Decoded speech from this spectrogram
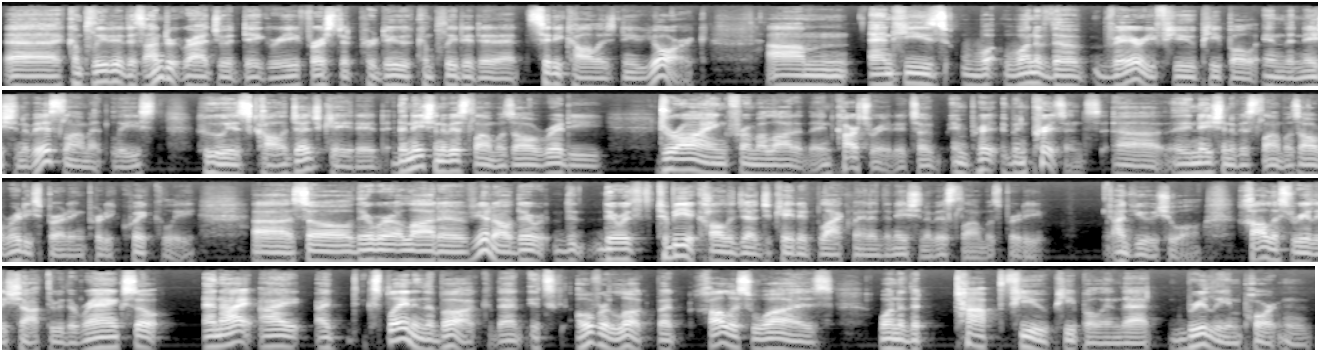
uh, completed his undergraduate degree, first at Purdue, completed it at City College, New York. Um, and he's w- one of the very few people in the Nation of Islam, at least, who is college educated. The Nation of Islam was already drawing from a lot of the incarcerated. So in, in prisons, uh, the Nation of Islam was already spreading pretty quickly. Uh, so there were a lot of, you know, there there was to be a college educated black man in the Nation of Islam was pretty unusual. Khalis really shot through the ranks. So, and I, I, I explain in the book that it's overlooked, but Khalis was one of the top few people in that really important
